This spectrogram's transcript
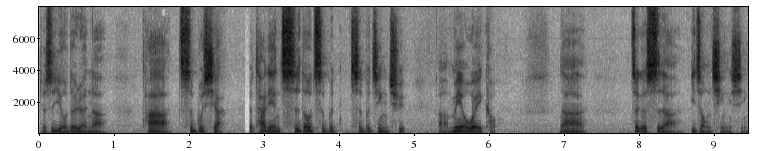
就是有的人呢，他吃不下，他连吃都吃不吃不进去，啊，没有胃口，那这个是啊一种情形。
